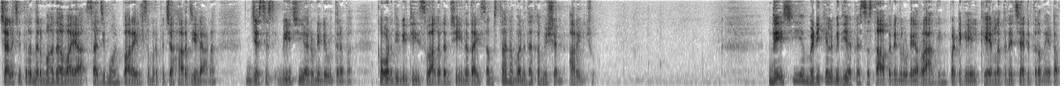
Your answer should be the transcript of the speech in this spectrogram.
ചലച്ചിത്ര നിർമ്മാതാവായ സജിമോൻ പാറയിൽ സമർപ്പിച്ച ഹർജിയിലാണ് ജസ്റ്റിസ് വി ജി അരുണിന്റെ ഉത്തരവ്. കോടതി വിധി സ്വാഗതം ചെയ്യുന്നതായി സംസ്ഥാന വനിതാ കമ്മീഷൻ അറിയിച്ചു. ദേശീയ മെഡിക്കൽ വിദ്യാഭ്യാസ സ്ഥാപനങ്ങളുടെ റാങ്കിംഗ് പട്ടികയിൽ കേരളത്തിന് ചരിത്ര നേട്ടം.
